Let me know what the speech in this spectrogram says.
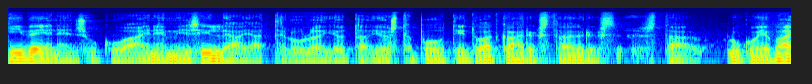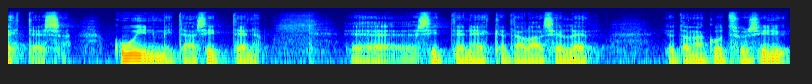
hivenen sukua enemmän sille ajattelulle, jota, josta puhuttiin 1800-1900-lukujen vaihteessa, kuin mitä sitten, sitten ehkä tällaiselle – jota mä kutsuisin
